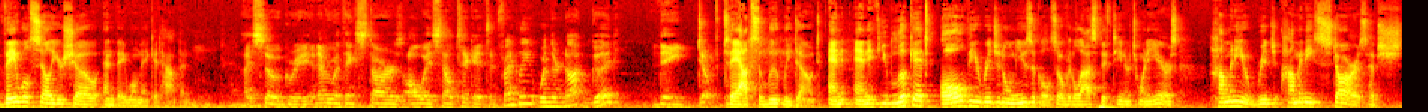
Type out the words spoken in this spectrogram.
They will sell your show, and they will make it happen. I so agree. And everyone thinks stars always sell tickets, and frankly, when they're not good, they don't. They absolutely don't. And and if you look at all the original musicals over the last 15 or 20 years, how many orig- how many stars have sh-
